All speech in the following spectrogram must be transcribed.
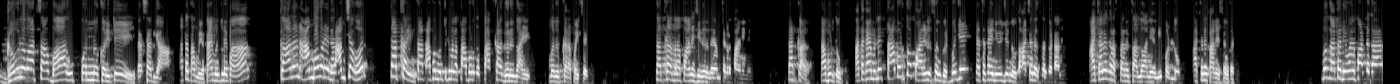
गौरवाचा भार उत्पन्न करीते. लक्षात घ्या. आता थांबूया. काय म्हटलंय पहा? कारण आम्हावर येणार आमच्यावर तात्कालीन तात आपण म्हणतो की मला ताबडतोब तात्काळ गरज आहे. मदत करा पैशाची. तात्काळ मला पाण्याची गरज आहे आमच्याकडे पाणी नाही. तात्काळ ताबडतोब. आता काय म्हटलंय? ताबडतोब आलेलं संकट. म्हणजे त्याचं काही नियोजन नव्हतं. अचानक संकट आले अचानक रस्त्याने चाललो आणि आम्ही पडलो. अचानक आले संकट. मग आता देवाने पाडलं का?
